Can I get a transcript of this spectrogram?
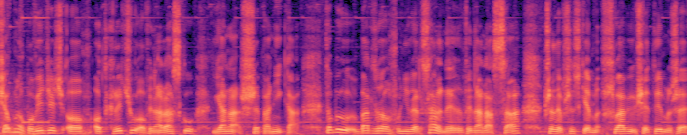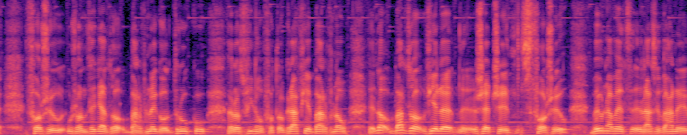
Chciałbym opowiedzieć o odkryciu, o wynalazku Jana Szczepanika. To był bardzo uniwersalny wynalazca. Przede wszystkim sławił się tym, że tworzył urządzenia do barwnego druku, rozwinął fotografię barwną. No, bardzo wiele rzeczy stworzył. Był nawet nazywany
